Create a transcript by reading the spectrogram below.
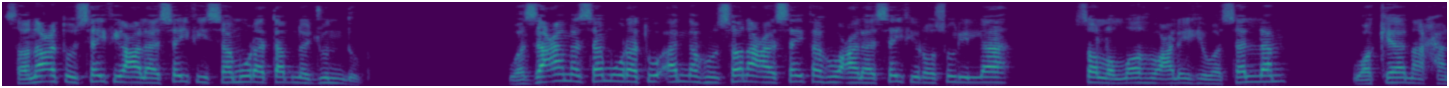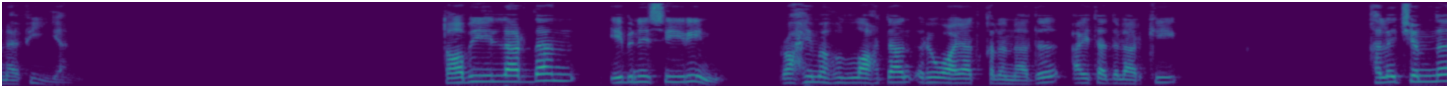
صنعت سيفي على سيف سمرة بن جندب وزعم سمرة أنه صنع سيفه على سيف رسول الله صلى الله عليه وسلم وكان حنفيا tobiinlardan ibn sirin rahimaullohdan rivoyat qilinadi aytadilarki qilichimni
